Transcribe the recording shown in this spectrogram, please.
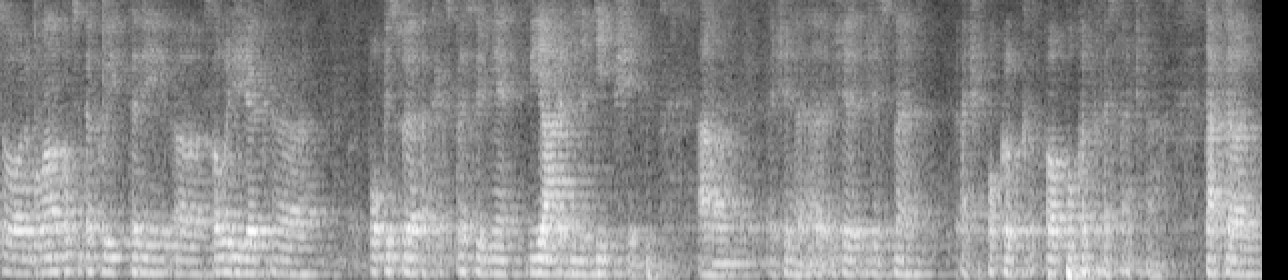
co, nebo máme pocit takový, který uh, Slavoj Žižek popisuje tak expresivně VR in a deep ship. Uh, že, že, že jsme až pokrk, po, pokrk ve stračkách. Tak uh,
